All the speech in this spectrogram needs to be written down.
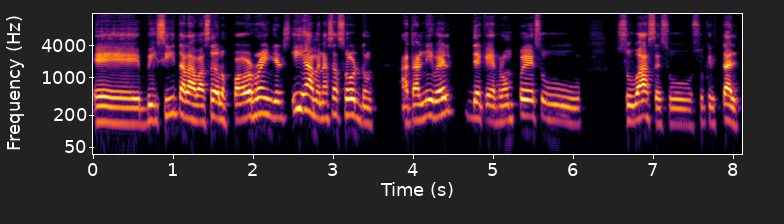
eh, visita la base de los Power Rangers y amenaza a Sordon a tal nivel de que rompe su, base, su, cristal.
